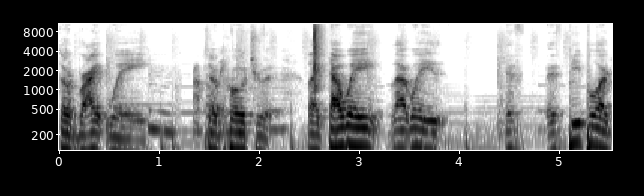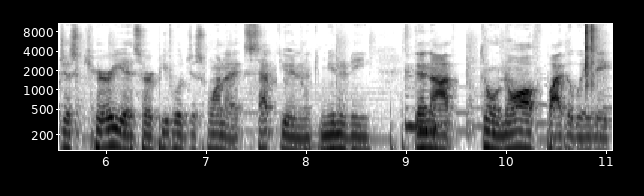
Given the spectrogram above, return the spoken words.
the right way Mhm. to approach it like that way that way if if people are just curious or people just want to accept you in the community they're Mhm. not thrown off by the way they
